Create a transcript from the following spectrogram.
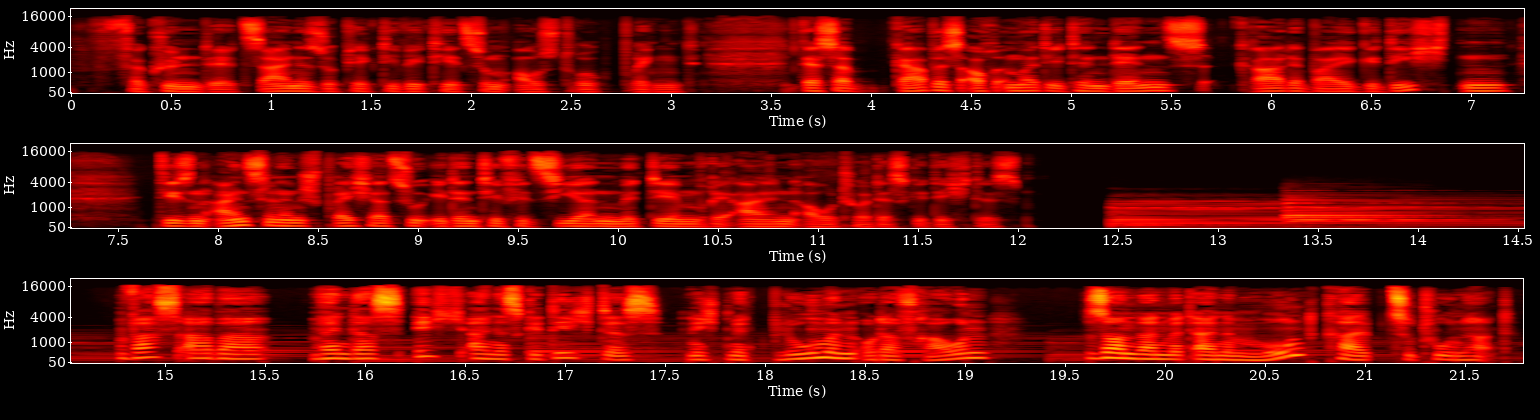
verkündet, seine Subjektivität zum Ausdruck bringt. Deshalb gab es auch immer die Tendenz, gerade bei Gedichten, diesen einzelnen Sprecher zu identifizieren mit dem realen Autor des Gedichtes. Was aber, wenn das Ich eines Gedichtes nicht mit Blumen oder Frauen, sondern mit einem Mondkalb zu tun hat?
